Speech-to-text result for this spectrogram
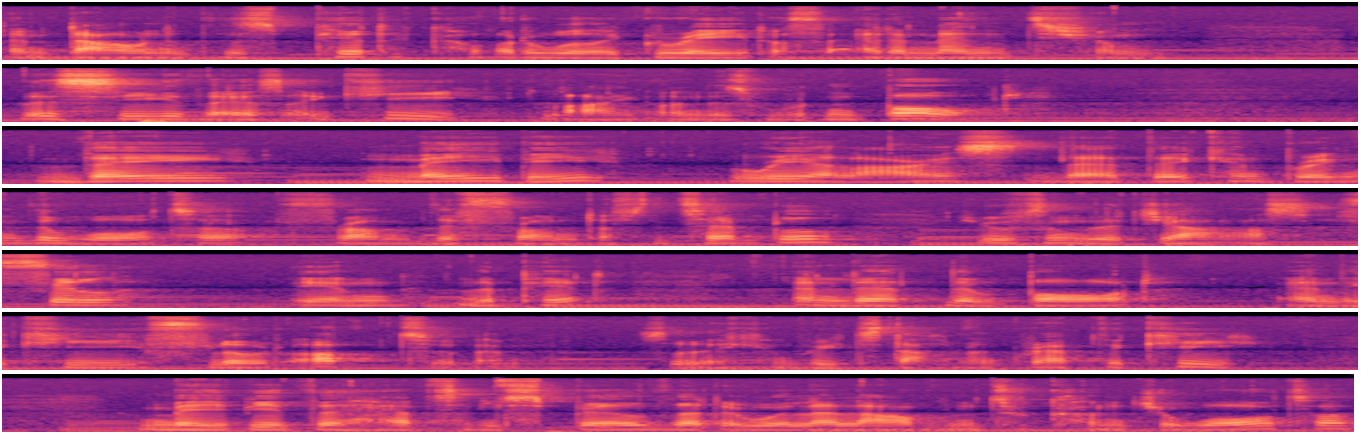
and down in this pit covered with a grate of adamantium, they see there's a key lying on this wooden board. They maybe realize that they can bring the water from the front of the temple using the jars, fill in the pit, and let the board and the key float up to them so they can reach down and grab the key. Maybe they have some spell that will allow them to conjure water,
